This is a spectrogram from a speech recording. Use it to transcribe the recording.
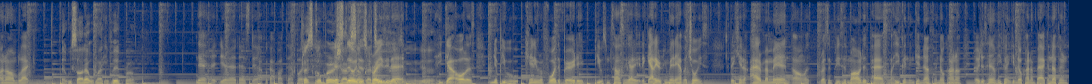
unarmed black. Hey, we saw that with Michael Vick, bro. Yeah, yeah, that, that's yeah. I forgot about that, but Plaxico Burress it's still just crazy that and, yeah. he got all this. You know, people can't even afford to bury their people. Sometimes they got to they got to get cremated. They have a choice. They can't. I had my man. Um, rest in peace. His mom just passed. Like he couldn't get nothing. No kind of. It was just him. He couldn't get no kind of back nothing.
